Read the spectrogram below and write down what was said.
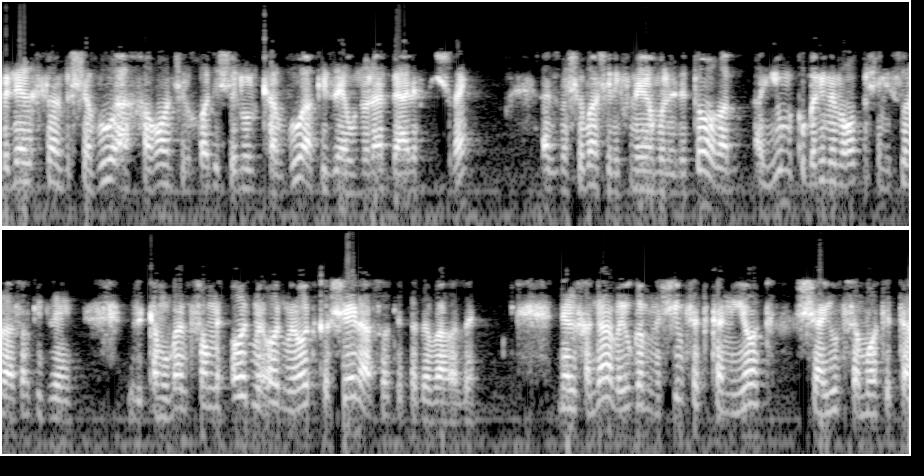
בדרך כלל בשבוע האחרון של חודש אלול קבוע, כי זה הוא נולד באלף תשרי, אז בשבוע שלפני יום הולדתו, היו מקובלים במרוקו שניסו לעשות את זה. זה כמובן צום מאוד מאוד מאוד קשה לעשות את הדבר הזה. דרך אגב, היו גם נשים צדקניות שהיו צמות את, ה...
